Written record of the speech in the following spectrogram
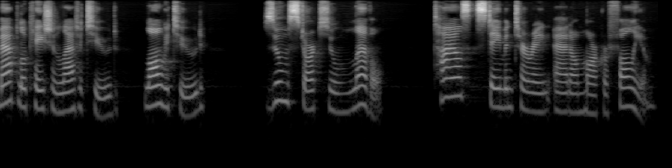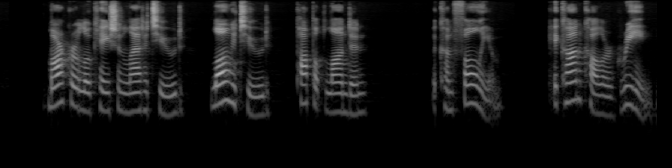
Map location latitude, longitude, zoom start zoom level, tiles stamen terrain add-on marker folium, marker location latitude, longitude, pop-up London, icon folium, icon color green,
